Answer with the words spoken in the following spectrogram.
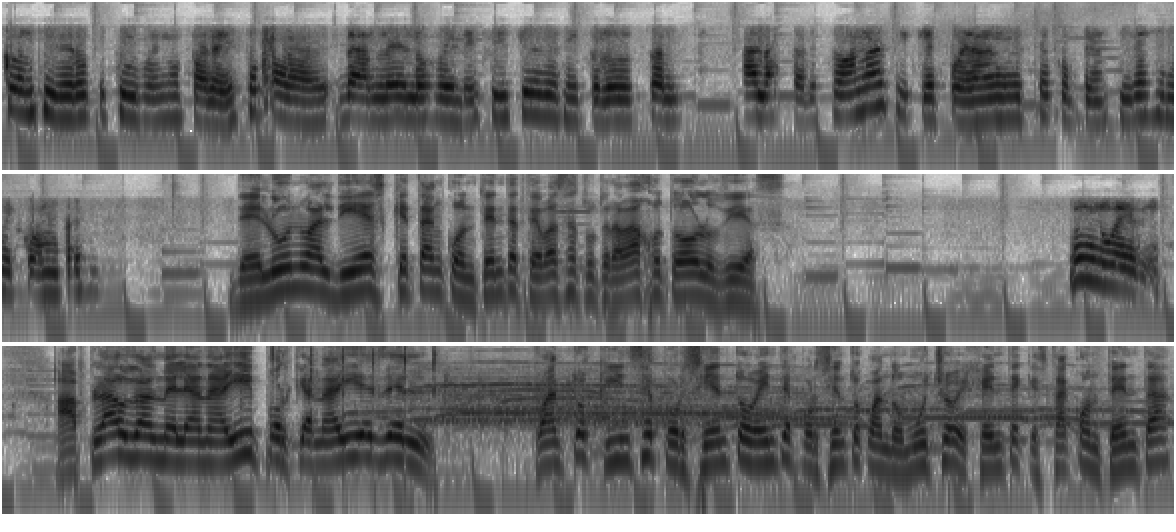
considero que soy bueno para eso, para darle los beneficios de mi producto al a las personas y que puedan irse comprensidas y me compren. Del 1 al 10, ¿qué tan contenta te vas a tu trabajo todos los días? Un 9. Apláudanmele a Anaí porque Anaí es del... ¿Cuánto? 15%, 20% cuando mucho de gente que está contenta,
